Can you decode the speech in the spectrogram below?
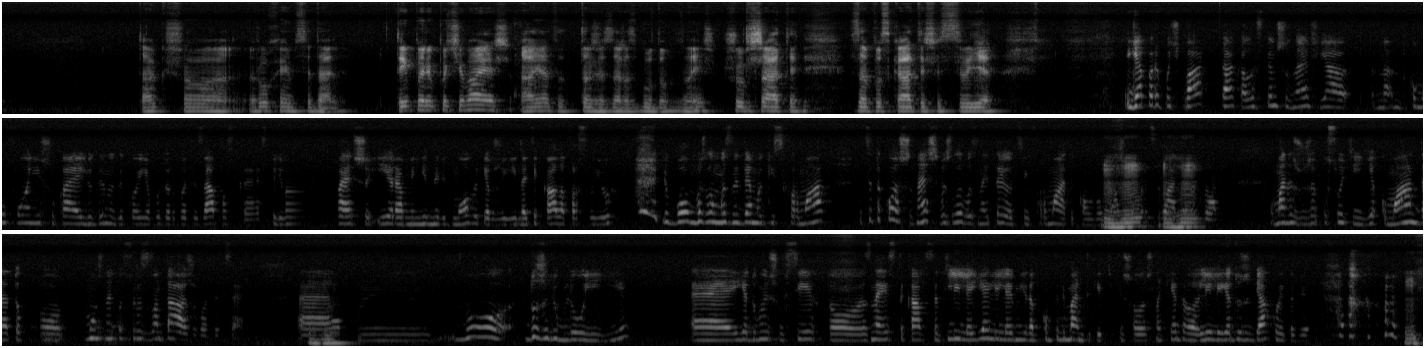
Так що рухаємося далі. Ти перепочиваєш, а я тут теж зараз буду, знаєш, шуршати, запускати щось своє. Я перепочиваю, так, але з тим, що знаєш, я на такому фоні шукаю людину, з якою я буду робити запуск. Я Сподіваюся, що Іра мені не відмовить, я вже їй натякала про свою любов. Можливо, ми знайдемо якийсь формат. Це також знаєш, важливо знайти оцей формат, якому ви можете Мгм, працювати мгм. разом. У мене ж вже по суті є команда, тобто можна якось розвантажувати це. Е, Мгм. Ну, дуже люблю її. Е, я думаю, що всі, хто з нею стикався, От Ліля є, Ліля мені там компліментики тільки що лиш накидала. Ліля, я дуже дякую тобі.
